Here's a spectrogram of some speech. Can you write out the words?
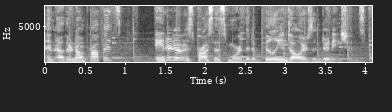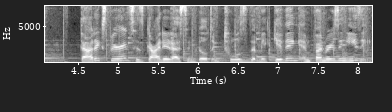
and other nonprofits, Anedot has processed more than a billion dollars in donations. That experience has guided us in building tools that make giving and fundraising easy.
